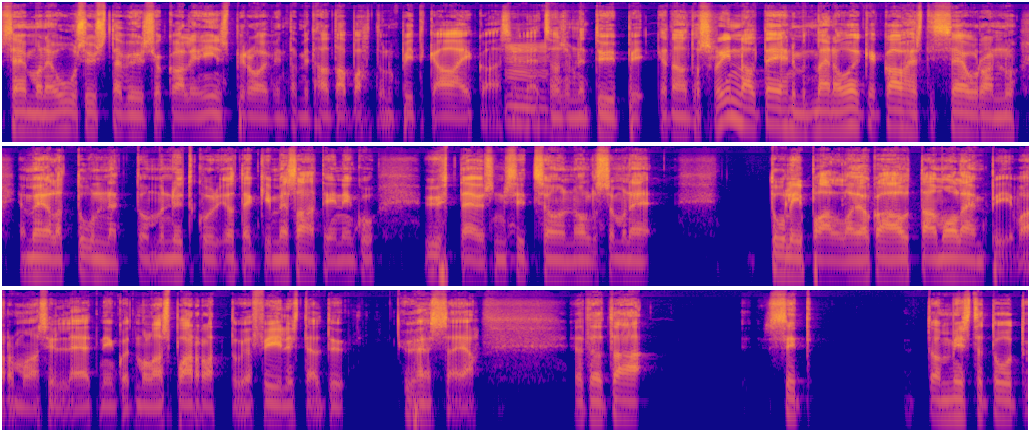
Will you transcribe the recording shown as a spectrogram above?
semmoinen uusi ystävyys, joka oli inspiroivinta, mitä on tapahtunut pitkään aikaa. Sille, mm. että se on semmoinen tyyppi, ketä on tuossa rinnalla tehnyt, mutta mä en ole oikein kauheasti seurannut ja me ei olla tunnettu. Nyt kun jotenkin me saatiin niin kuin yhteys, niin sitten se on ollut semmoinen – tulipallo, joka auttaa molempia varmaan silleen, että, niinku, että me ollaan sparrattu ja fiilistelty yhdessä. Ja, ja tota, sitten mistä tuut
